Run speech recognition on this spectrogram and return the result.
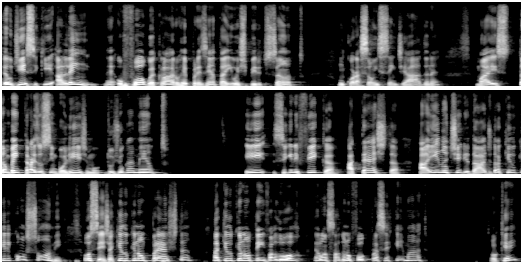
eu disse que além, né, o fogo, é claro, representa aí o Espírito Santo, um coração incendiado, né? Mas também traz o simbolismo do julgamento. E significa, atesta a inutilidade daquilo que ele consome. Ou seja, aquilo que não presta, aquilo que não tem valor, é lançado no fogo para ser queimado. Ok?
